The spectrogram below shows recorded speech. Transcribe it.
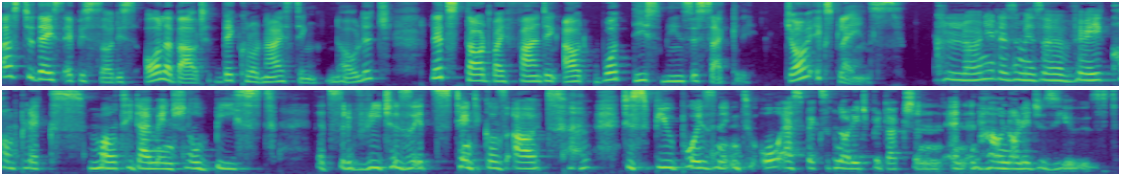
As today's episode is all about decolonizing knowledge, let's start by finding out what this means exactly. Joy explains. Colonialism is a very complex, multidimensional beast that sort of reaches its tentacles out to spew poison into all aspects of knowledge production and, and how knowledge is used.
